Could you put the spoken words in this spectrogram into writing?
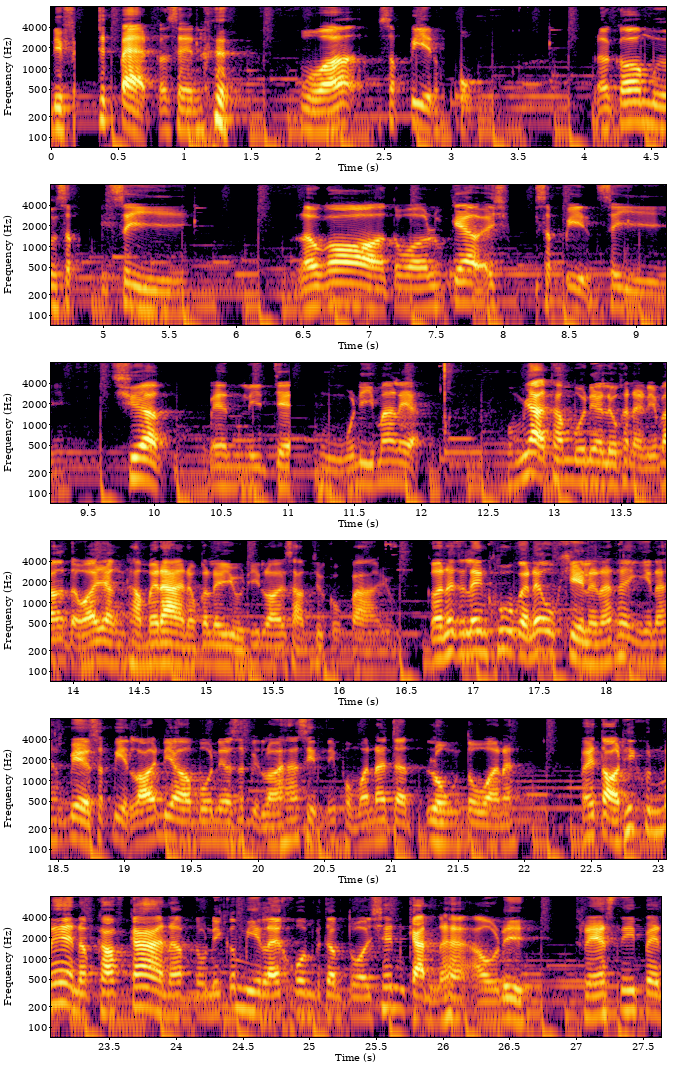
ดิฟสิบแปดเปอร์เซ็นต์หัวสปีดหกแล้วก็มือสปีดสี่แล้วก็ตัวลูกแก้ว HP สปีดสี่ เชือกเป็นรีเจนหูดีมากเลยอะผมอยากทำบูเนียเร็วขนาดนี้บ้างแต่ว่ายังทำไม่ได้นะก็เลยอยู่ที่ 130 กว่าๆอยู่ ก็น่าจะเล่นคู่กันได้โอเคเลยนะ ถ้าอย่างนี้นะเบสสปีดร้อยเดียวโบเนียสปีด150นี่ผมว่าน่าจะลงตัวนะ ไปต่อที่คุณแม่นะครับคาฟก้านะครับตรงนี้ก็มีหลายคนประจำตัวเช่นกันนะฮะเอาดิเทรสนี่เป็น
